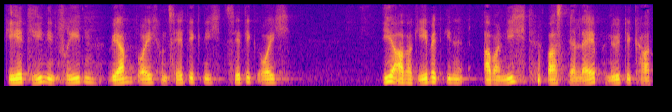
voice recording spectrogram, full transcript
geht hin in Frieden, wärmt euch und sättigt nicht, sättigt euch, ihr aber gebet ihnen aber nicht, was der Leib nötig hat.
